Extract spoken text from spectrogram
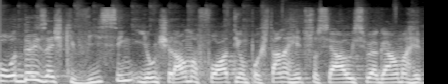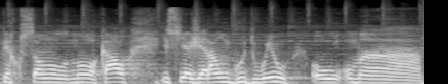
todas as que vissem iam tirar uma foto, iam postar na rede social, isso ia ganhar uma repercussão no, no local, isso ia gerar um goodwill ou uma,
